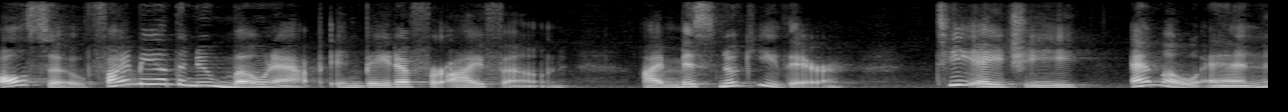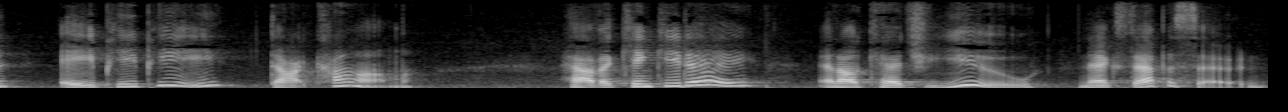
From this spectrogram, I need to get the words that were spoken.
Also, find me on the new Moan app in beta for iPhone. I'm Miss Nookie there. T H E M O N A P P dot com. Have a kinky day, and I'll catch you next episode.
